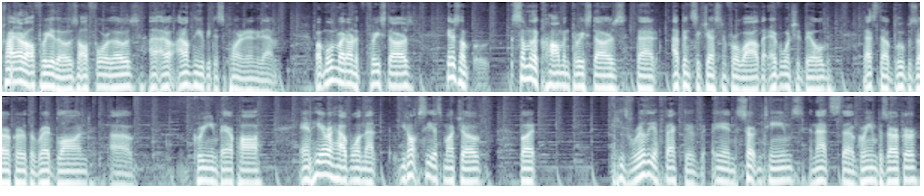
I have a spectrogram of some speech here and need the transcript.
Try out all three of those, all four of those. I, I, don't, I don't think you'll be disappointed in any of them. But moving right on to three stars, here's some, some of the common three stars that I've been suggesting for a while that everyone should build. That's the Blue Berserker, the Red Blonde, uh, Green Bear Paw. And here I have one that you don't see as much of, but he's really effective in certain teams, and that's the Green Berserker.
